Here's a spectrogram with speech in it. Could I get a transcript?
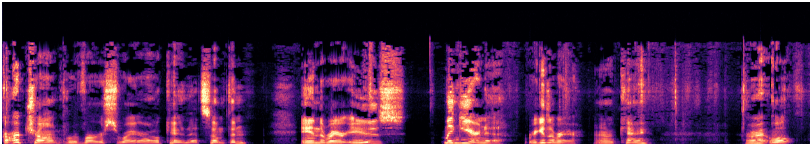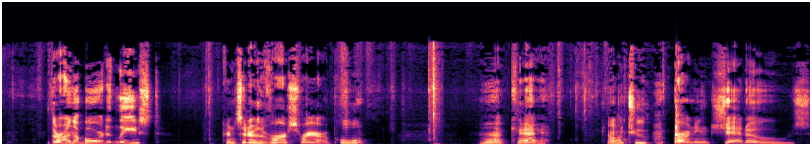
Garchomp Reverse Rare. Okay, that's something. And the rare is Magearna, regular rare. Okay. All right, well, they're on the board at least. Consider the reverse rare a pool. Okay. On to Burning Shadows.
